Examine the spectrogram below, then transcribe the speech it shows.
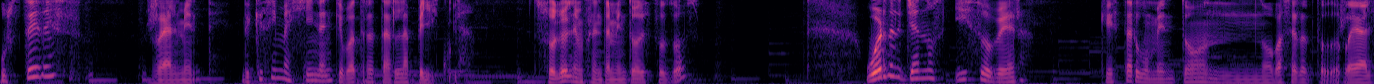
Ustedes realmente, ¿de qué se imaginan que va a tratar la película? ¿Solo el enfrentamiento de estos dos? Warner ya nos hizo ver que este argumento no va a ser todo real.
